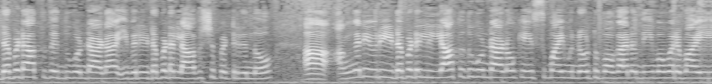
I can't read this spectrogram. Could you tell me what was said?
ഇടപെടാത്തത് എന്തുകൊണ്ടാണ്? ഇവർ ഇടപെടൽ ആവശ്യപ്പെട്ടിരുന്നോ? അങ്ങനെ ഒരു ഇടപെടൽ ഇല്ലാത്തത് കൊണ്ടാണോ കേസുമായി മുന്നോട്ട് പോകാനോ നിയമപരമായി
